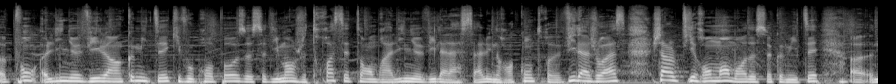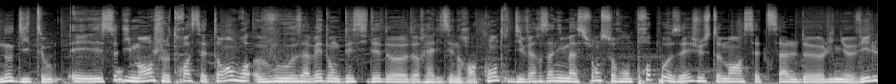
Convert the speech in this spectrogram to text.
euh, Pont Ligneville, un comité qui vous propose ce dimanche 3 septembre à Ligneville à la salle une rencontre villageoise. Charles Piron, membre de ce comité, euh, nous dit tout. Et ce dimanche 3 septembre, vous avez donc décidé de, réaliser une rencontre. Diverses animations seront proposées justement à cette salle de Ligneville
